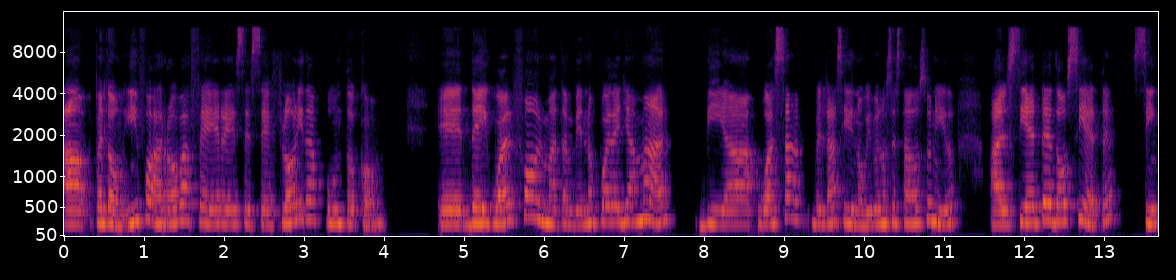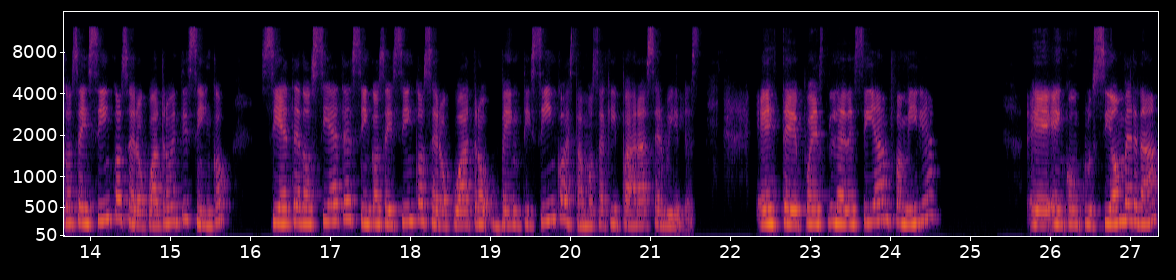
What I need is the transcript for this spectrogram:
uh, perdón, info arroba. Eh, de igual forma, también nos puede llamar vía WhatsApp, ¿verdad? Si no vive en los Estados Unidos, al 727-565-0425. 727-565-0425. Estamos aquí para servirles. Este, pues le decía, familia, eh, en conclusión, ¿verdad?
